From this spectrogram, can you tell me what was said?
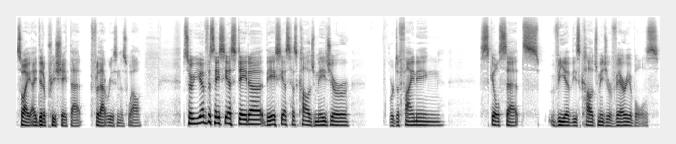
So I, I did appreciate that for that reason as well. So you have this ACS data. The ACS has college major. We're defining skill sets via these college major variables.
